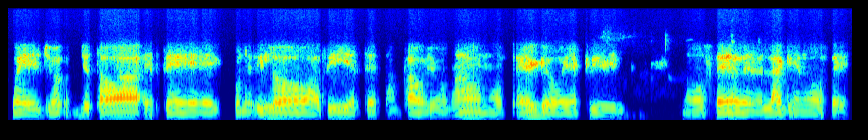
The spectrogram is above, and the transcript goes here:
pues yo, yo estaba, este, por decirlo así, este, estancado. Yo, no, no sé qué voy a escribir. No sé, de verdad que no sé.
